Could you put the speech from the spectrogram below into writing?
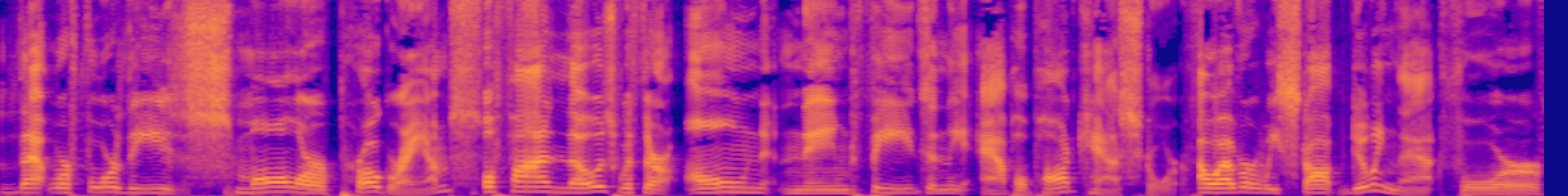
that were for these smaller programs. You'll find those with their own named feeds in the Apple Podcast Store. However, we stopped doing that for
